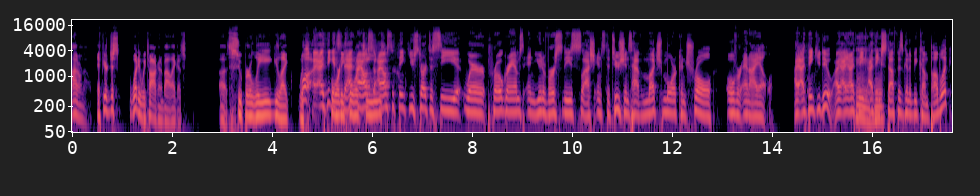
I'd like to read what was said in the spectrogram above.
I don't know. If you're just, what are we talking about? Like a super league, like with well, I I think it's that. 44 I also? I also think you start to see where programs and universities slash institutions have much more control over NIL. I, I think you do. I, I, I think I Mm-hmm. think stuff is going to become public.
